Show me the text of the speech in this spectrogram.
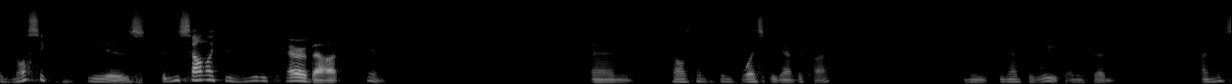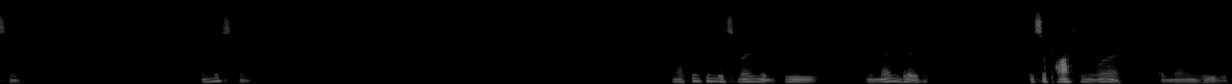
agnostic for 50 years, but you sound like you really care about him. And Charles Templeton's voice began to crack, and he began to weep, and he said, I miss him. I miss him. And I think in this moment, he remembered the surpassing worth of knowing Jesus.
